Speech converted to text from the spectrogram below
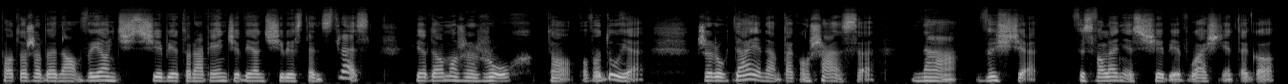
po to, żeby no, wyjąć z siebie to napięcie, wyjąć z siebie ten stres, wiadomo, że ruch to powoduje, że ruch daje nam taką szansę na wyjście, wyzwolenie z siebie właśnie tego,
